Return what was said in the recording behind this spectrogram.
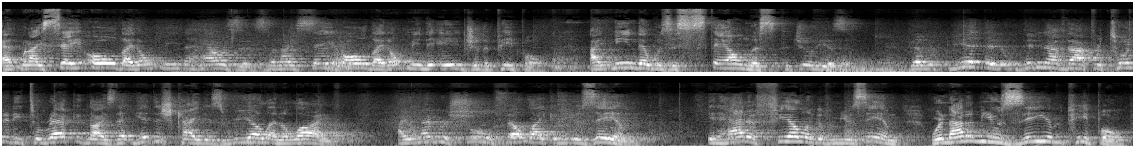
and when I say old, I don't mean the houses. When I say old, I don't mean the age of the people. I mean there was a staleness to Judaism. There were Yidden who didn't have the opportunity to recognize that Yiddishkeit is real and alive. I remember Shul felt like a museum. It had a feeling of a museum. We're not a museum people.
